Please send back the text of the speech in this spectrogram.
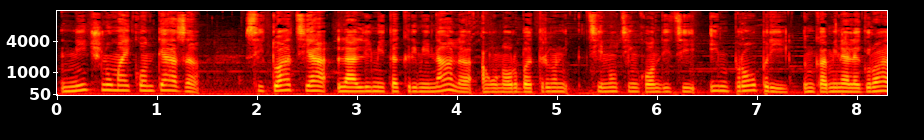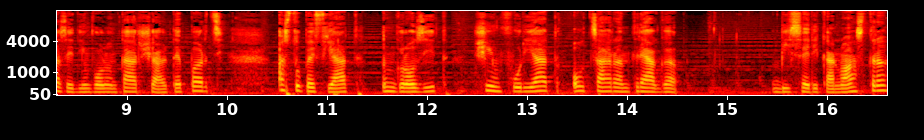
nici nu mai contează. Situația la limită criminală a unor bătrâni ținuți în condiții improprii în căminele groaze din voluntari și alte părți a stupefiat, îngrozit și înfuriat o țară întreagă. Biserica noastră,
